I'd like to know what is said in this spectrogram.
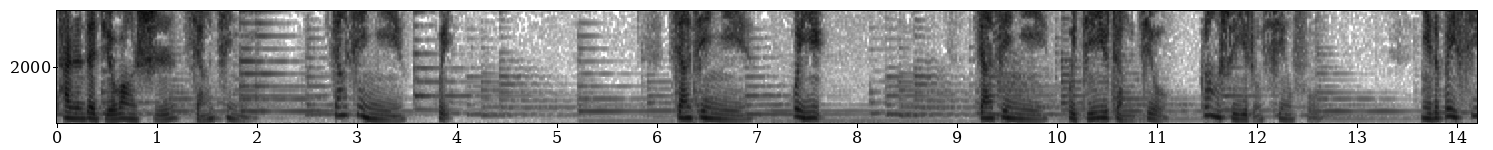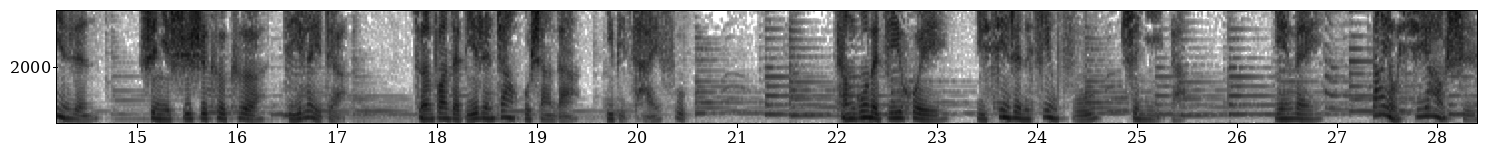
他人在绝望时想起你，相信你会，相信你会予，相信你会给予拯救，更是一种幸福。你的被信任，是你时时刻刻积累着。存放在别人账户上的一笔财富，成功的机会与信任的幸福是你的，因为当有需要时，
